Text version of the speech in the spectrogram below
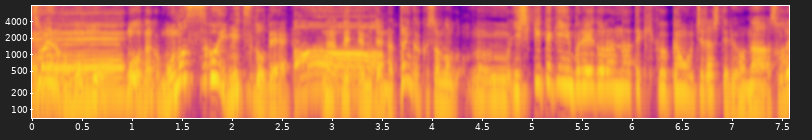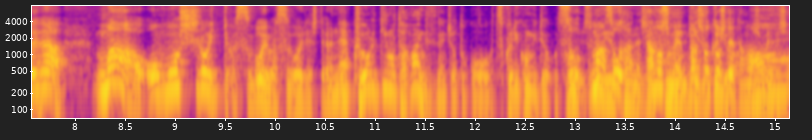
そういうのがもうもうもうなんかものすごい密度で出てるみたいな。とにかくその、うん意識的にブレードランナー的空間を打ち出してるようなそれが、まあ面白いっていうかすごいはすごいでしたよね。クオリティも高いんですねちょっとこう作り込みというかそういまあそうだね。楽しめ場所として楽しめるし。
